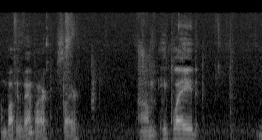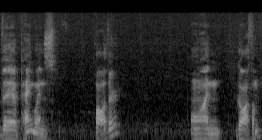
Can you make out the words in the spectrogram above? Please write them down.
on Buffy the Vampire Slayer. Um, he played the Penguin's father on Gotham.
